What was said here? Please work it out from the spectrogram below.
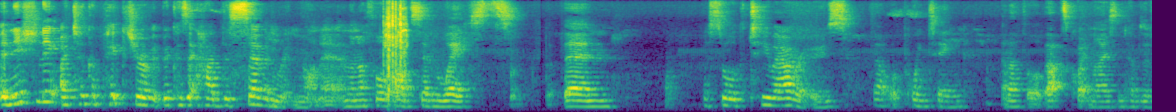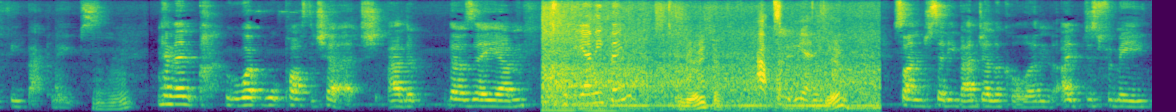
initially I took a picture of it because it had the seven written on it and then I thought, oh, the seven wastes. But then I saw the two arrows that were pointing and I thought that's quite nice in terms of feedback loops. Mm-hmm. And then we walked past the church and there, there was a, um, could be anything? Could be anything. Absolutely anything Yeah. sign just said evangelical and I just for me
